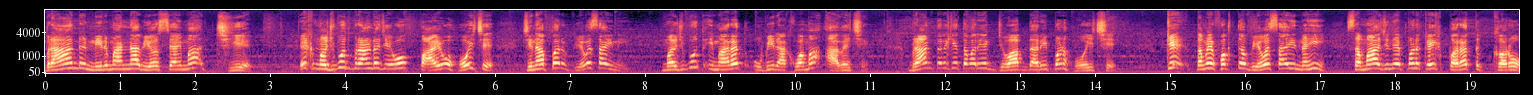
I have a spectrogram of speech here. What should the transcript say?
બ્રાન્ડ નિર્માણના વ્યવસાયમાં છીએ. એક મજબૂત બ્રાન્ડ જ એવો પાયો હોય છે જેના પર વ્યવસાયની મજબૂત ઇમારત ઊભી રાખવામાં આવે છે. બ્રાન્ડ તરીકે તમારી એક જવાબદારી પણ હોય છે કે તમે ફક્ત વ્યવસાય નહીં, સમાજને પણ કંઈક પરત કરો.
